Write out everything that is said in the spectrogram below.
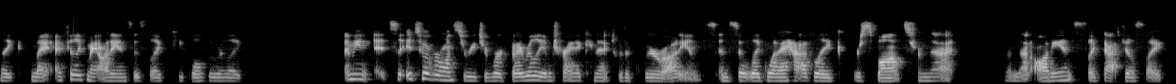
like my I feel like my audience is like people who are like I mean it's it's whoever wants to read your work but I really am trying to connect with a queer audience and so like when I have like response from that from that audience like that feels like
